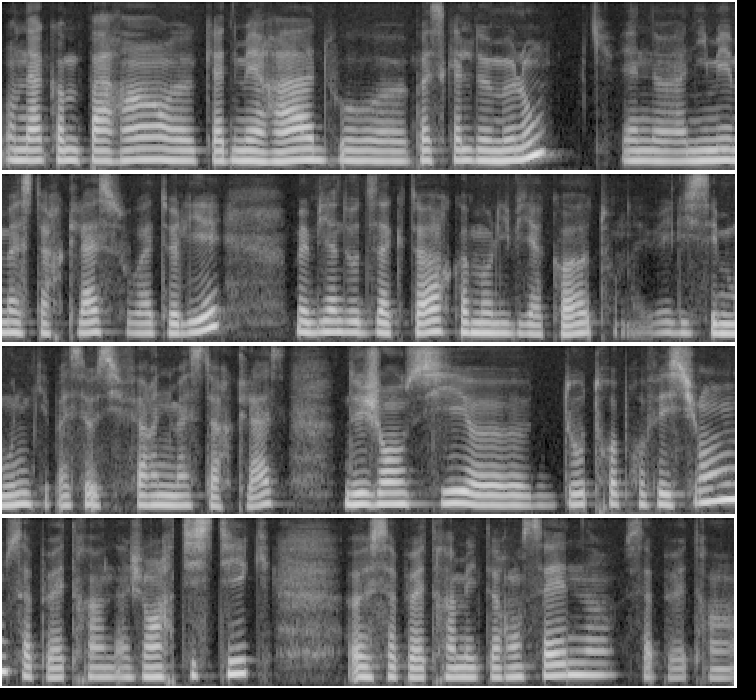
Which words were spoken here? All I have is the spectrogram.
On a comme parrain Cadmerade ou Pascal de Melon viennent masterclass ou atelier, mais bien d'autres acteurs comme Olivia Cotte, on a eu Elise Moon qui est aussi faire une masterclass, des gens aussi euh, d'autres professions, ça peut être un agent artistique, euh, ça peut être un metteur en scène, ça peut être un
